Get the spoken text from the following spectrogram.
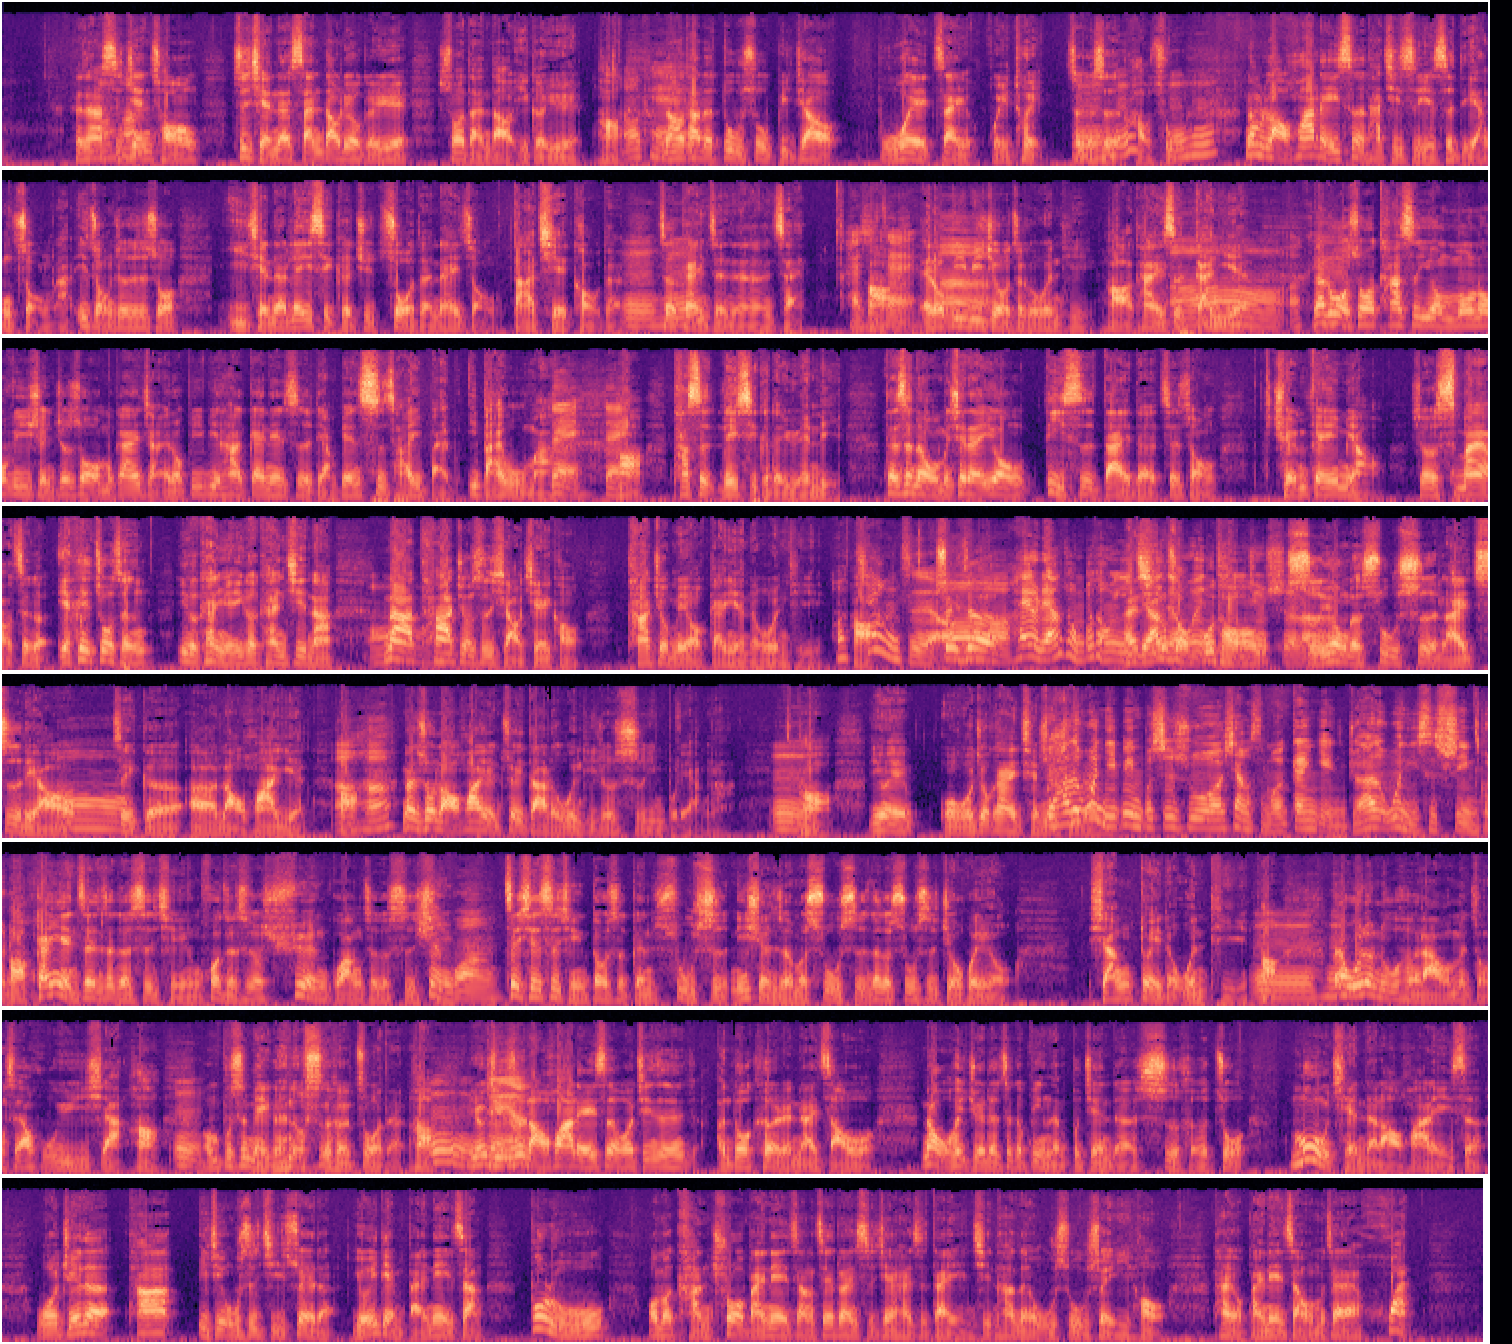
可是它时间从之前的三到六个月缩短到一个月，哈，OK，然后它的度数比较不会再回退，这个是好处。那么老花镭射它其实也是两种啦，一种就是说以前的 LASIK 去做的那一种大切口的，这个干眼症仍然在。还是在 LBB 就有这个问题，哈，它也是干眼。那如果说它是用 monovision，就是说我们刚才讲 LBB 它的概念是两边视差一百一百五嘛，对对，啊，它是 LASIK 的原理。但是呢，我们现在用第四代的这种全飞秒，就是 SMILE 这个也可以做成一个看远一个看近啊。那它就是小切口，他就没有干眼的问题。哦，这样子，所以这个还有两种不同仪器两种不同使用的术式来治疗这个呃老花眼啊。那你说老花眼最大的问题就是适应不良啊。嗯，好，因为我我就刚才前面，所以他的问题并不是说像什么干眼，你觉得他的问题是适应不了？哦，干眼症这个事情，或者是说眩光这个事情，眩光这些事情都是跟术式，你选择什么术式，那个术式就会有相对的问题。哈，那无论如何啦，我们总是要呼吁一下哈。嗯，我们不是每个人都适合做的哈，尤其是老花雷射，我经常很多客人来找我，那我会觉得这个病人不见得适合做。目前的老花雷射，我觉得他已经五十几岁了，有一点白内障，不如我们 control 白内障这段时间还是戴眼镜。他等五十五岁以后，他有白内障，我们再来换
